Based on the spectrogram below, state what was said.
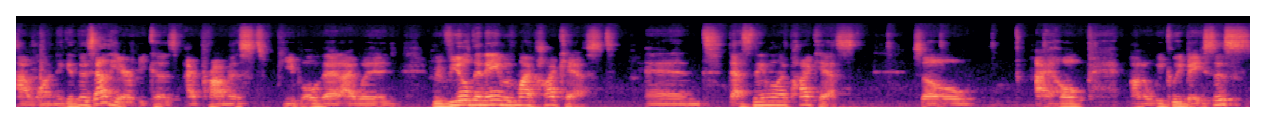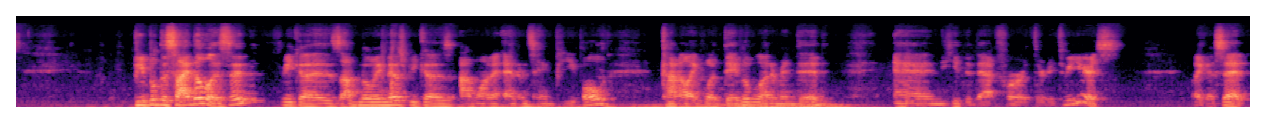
I wanted to get this out here because I promised people that I would reveal the name of my podcast. And that's the name of my podcast. So I hope on a weekly basis, people decide to listen because I'm doing this because I want to entertain people, kind of like what David Letterman did. And he did that for 33 years like I said,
